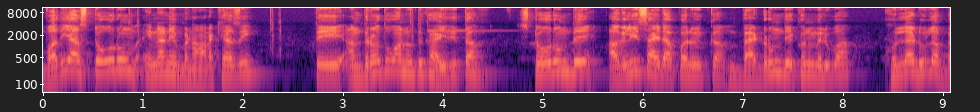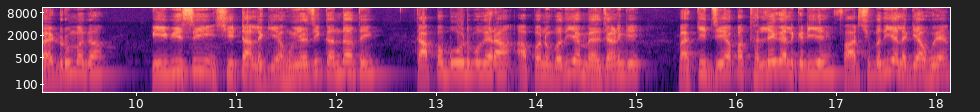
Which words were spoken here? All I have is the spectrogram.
ਵਧੀਆ ਸਟੋਰ ਰੂਮ ਇਹਨਾਂ ਨੇ ਬਣਾ ਰੱਖਿਆ ਸੀ ਤੇ ਅੰਦਰੋਂ ਤੁਹਾਨੂੰ ਦਿਖਾਈ ਦਿੱਤਾ। ਸਟੋਰ ਰੂਮ ਦੇ ਅਗਲੀ ਸਾਈਡ ਆਪਾਂ ਨੂੰ ਇੱਕ ਬੈੱਡਰੂਮ ਦੇਖਣ ਨੂੰ ਮਿਲੂਗਾ। ਖੁੱਲਾ ਡੂਲਾ ਬੈੱਡਰੂਮ ਹੈਗਾ। ਪੀਵੀਸੀ ਸ਼ੀਟਾਂ ਲੱਗੀਆਂ ਹੋਈਆਂ ਸੀ ਕੰਧਾਂ ਤੇ। ਕੱਪ ਬੋਰਡ ਵਗੈਰਾ ਆਪਾਂ ਨੂੰ ਵਧੀਆ ਮਿਲ ਜਾਣਗੇ। ਬਾਕੀ ਜੇ ਆਪਾਂ ਥੱਲੇ ਗੱਲ ਕਰੀਏ, ਫਰਸ਼ ਵਧੀਆ ਲੱਗਿਆ ਹੋਇਆ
